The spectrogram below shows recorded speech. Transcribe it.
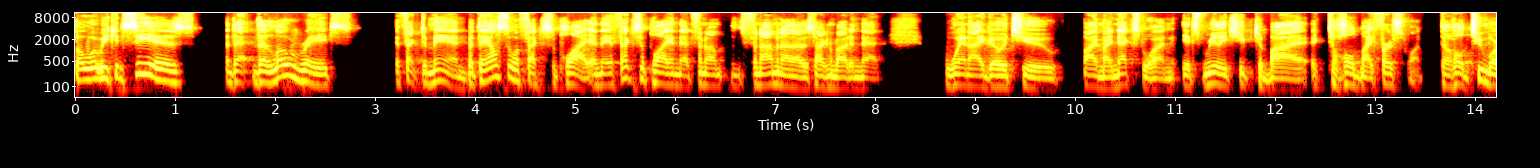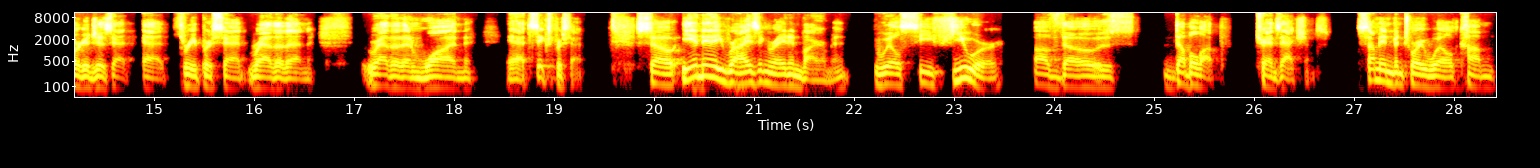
But what we can see is that the low rates affect demand, but they also affect supply, and they affect supply in that phenom- phenomenon I was talking about. In that, when I go to buy my next one, it's really cheap to buy to hold my first one, to hold two mortgages at at three percent rather than rather than one at six percent. So, in a rising rate environment, we'll see fewer of those double up transactions. Some inventory will come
